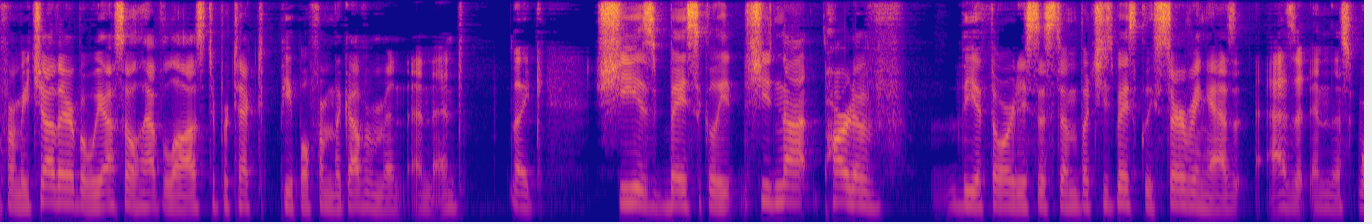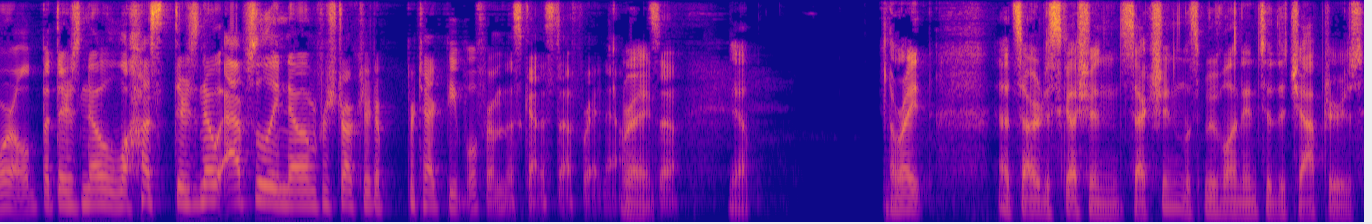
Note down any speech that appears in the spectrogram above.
from each other, but we also have laws to protect people from the government. And and like she is basically she's not part of the authority system, but she's basically serving as as it in this world. But there's no laws, there's no absolutely no infrastructure to protect people from this kind of stuff right now. Right. So yeah. All right. That's our discussion section. Let's move on into the chapters.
